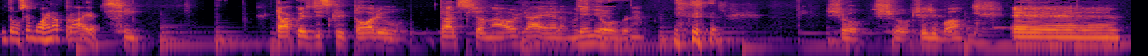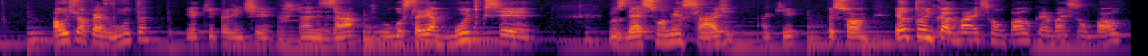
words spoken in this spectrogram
Então você morre na praia. Sim. Aquela coisa de escritório tradicional já era. Game tempo, over. Show, show, show de bola. É... A última pergunta, e aqui para a gente finalizar, eu gostaria muito que você nos desse uma mensagem aqui, pessoal. Eu estou em Cuiabá, em São Paulo, Cuiabá, em São Paulo,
